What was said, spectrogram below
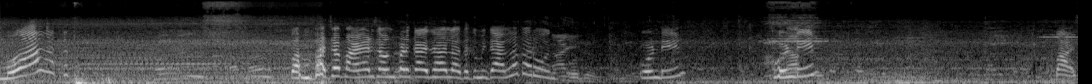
मग. पंपाच्या बाहेर जाऊन पण काय झालं? तर तुम्ही द्याल ना करून. कोण देईल? कोण देईल? बस.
